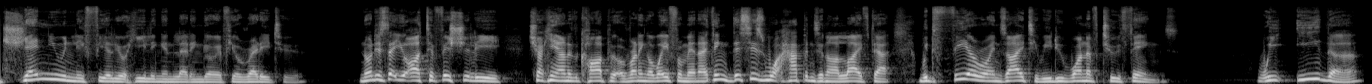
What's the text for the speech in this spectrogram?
genuinely feel your healing and letting go if you're ready to. Not just that you're artificially checking under the carpet or running away from it. And I think this is what happens in our life that with fear or anxiety, we do one of two things. We either,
